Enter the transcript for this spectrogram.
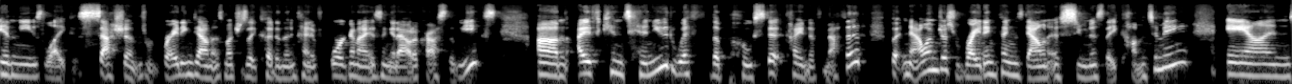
in these like sessions, writing down as much as I could, and then kind of organizing it out across the weeks. Um, I've continued with the post it kind of method, but now I'm just writing things down as soon as they come to me. And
